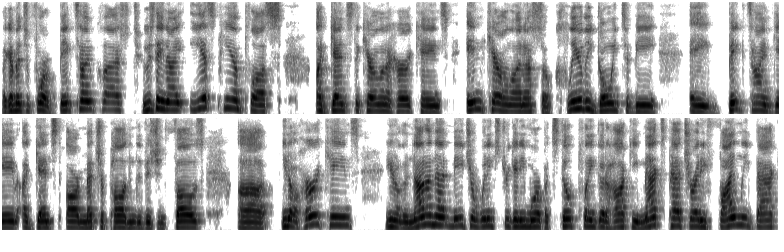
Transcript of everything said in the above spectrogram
like I mentioned before, a big time clash Tuesday night, ESPN Plus against the Carolina Hurricanes in Carolina. So clearly going to be a big time game against our Metropolitan Division foes. Uh, you know, Hurricanes, you know, they're not on that major winning streak anymore, but still playing good hockey. Max Pacioretty finally back,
